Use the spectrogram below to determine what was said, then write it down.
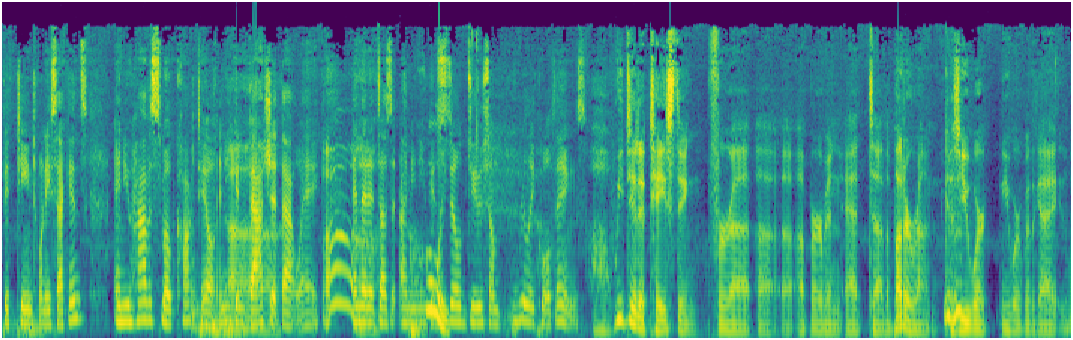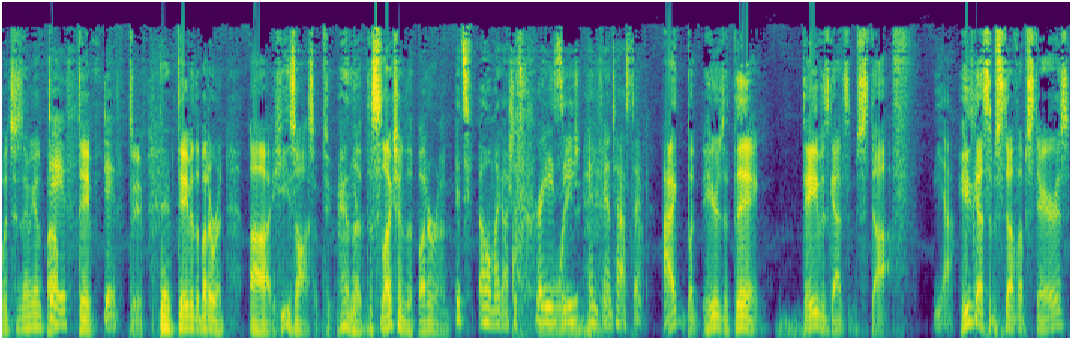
15, 20 seconds, and you have a smoked cocktail, and you can batch it that way. And then it does it. I mean, you Holy- can still do some really cool things. Oh, we did a tasting for a a, a bourbon at uh, the Butter Run because you work you work with a guy. What's his name again? Bob? Dave. Dave. Dave. Dave. Dave. Dave at the Butter Run. Uh, he's awesome too. Man, the, the selection of the Butter Run. It's oh my gosh, it's crazy Crazy. and fantastic. I. But here's the thing. Dave has got some stuff. Yeah, He's got some stuff upstairs.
